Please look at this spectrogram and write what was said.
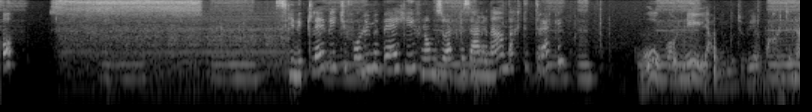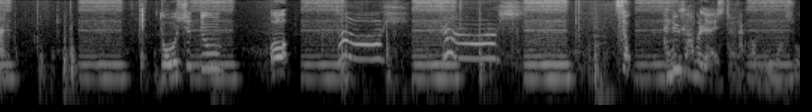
Oh. Misschien een klein beetje volume bijgeven om zo even haar aandacht te trekken. Oh, Cornelia, nu moeten we weer wachten, hè. Kijk, doosje toe. Oh, dag. Dag. Zo, en nu gaan we luisteren naar Cornelia zo.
